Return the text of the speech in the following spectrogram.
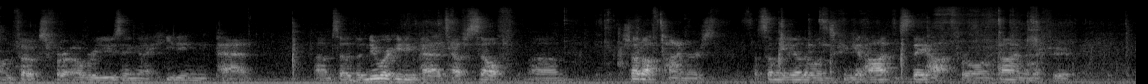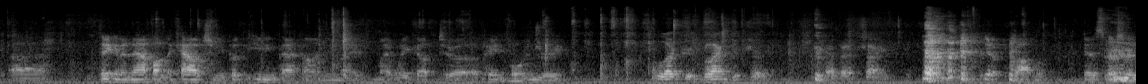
on folks for overusing a heating pad. Um, so the newer heating pads have self um, shut off timers, but some of the other ones can get hot and stay hot for a long time. And if you're uh, taking a nap on the couch and you put the heating pack on, you might might wake up to a, a painful injury. Electric blankets are, at that site. Yep. problem. Yeah, especially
